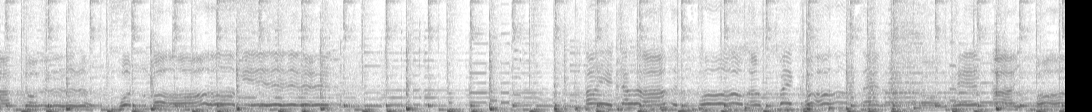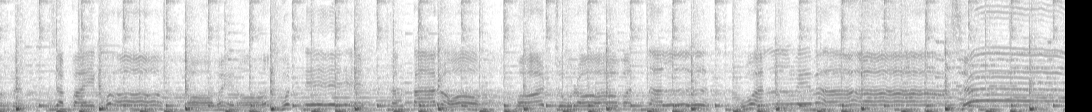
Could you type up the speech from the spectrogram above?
ากจนคนบ่มีไอ้จะหาเงินทองไปขอแต่งรองเพลงไอ้ปองจะไปขอขอให้น้องคนเี้ตั้งตารอขอจุรอวันนั้นวันวิวาเชิญ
